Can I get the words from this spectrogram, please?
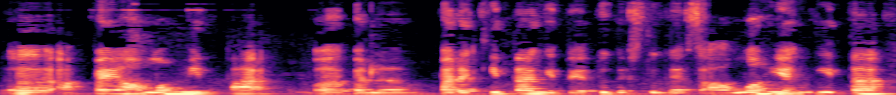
uh, apa yang Allah minta uh, pada pada kita gitu ya tugas-tugas Allah yang kita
